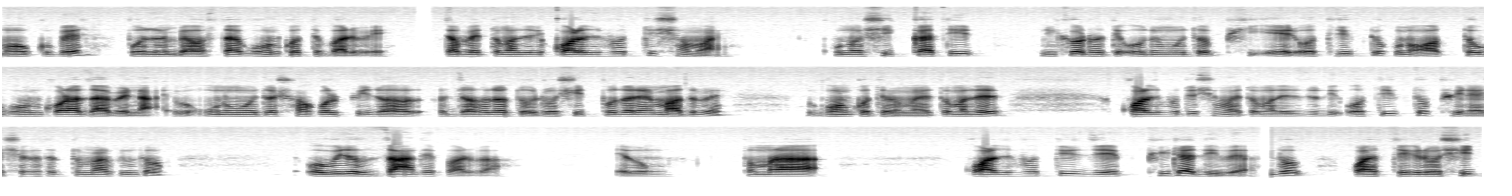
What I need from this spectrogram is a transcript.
মৌকুপের প্রয়োজন ব্যবস্থা গ্রহণ করতে পারবে। তবে তোমাদের কলেজ ভর্তির সময় কোনো শিক্ষার্থীর নিকট হতে অনুমোদিত ফি এর অতিরিক্ত কোনো অর্থ গ্রহণ করা যাবে না এবং অনুমোদিত সকল ফি যথাযথ রসিদ প্রদানের মাধ্যমে গ্রহণ করতে হবে। মানে তোমাদের কলেজ ভর্তির সময় তোমাদের যদি অতিরিক্ত ফি নেয়, সেক্ষেত্রে তোমরা কিন্তু অভিযোগ জানাতে পারবা এবং তোমরা কলেজ ভর্তির যে ফিটা দিবে, কিন্তু কলেজ থেকে রসিদ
